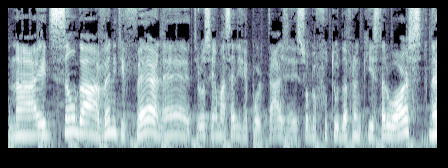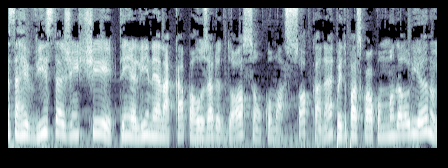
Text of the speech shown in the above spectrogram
Na edição da Vanity Fair, né, trouxe aí uma série de reportagens sobre o futuro da franquia Star Wars. Nessa revista a gente tem ali, né, na capa Rosário Dawson como a Soca, né, Pedro Pascoal como Mandaloriano,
